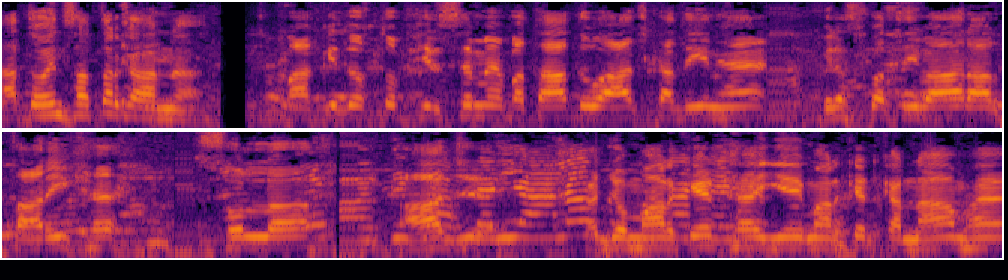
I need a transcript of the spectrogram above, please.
हाँ तो इन सत्तर का है ना बाकी दोस्तों फिर से मैं बता दूँ आज का दिन है बृहस्पतिवार और तारीख है सोलह। आज का जो मार्केट है ये मार्केट का नाम है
